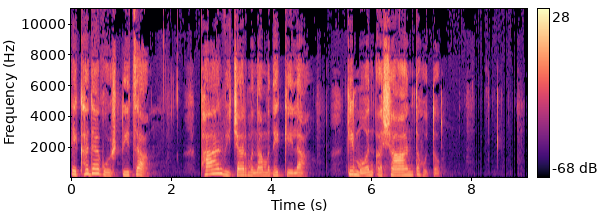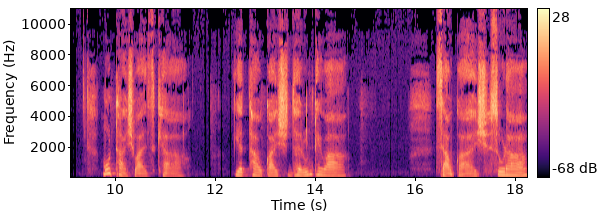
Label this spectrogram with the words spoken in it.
एखाद्या गोष्टीचा फार विचार मनामध्ये केला की मन अशांत होतं. मोठा श्वास घ्या. यथावकाश धरून ठेवा. सावकाश सोडा.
